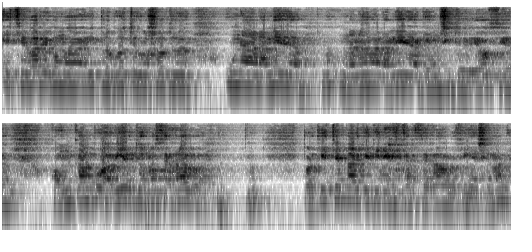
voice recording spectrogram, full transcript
este barrio, como habéis propuesto vosotros, una alameda, una nueva alameda que es un sitio de ocio, con un campo abierto, no cerrado. ¿no? ¿Por qué este parque tiene que estar cerrado los fines de semana?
